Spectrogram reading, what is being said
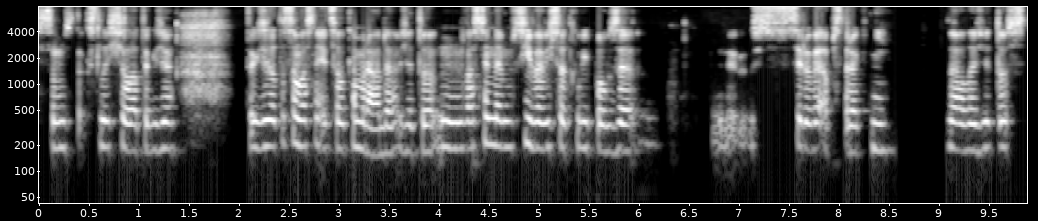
jsem tak slyšela, takže, takže za to jsem vlastně i celkem ráda, že to vlastně nemusí ve výsledku být pouze syrově abstraktní záležitost.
